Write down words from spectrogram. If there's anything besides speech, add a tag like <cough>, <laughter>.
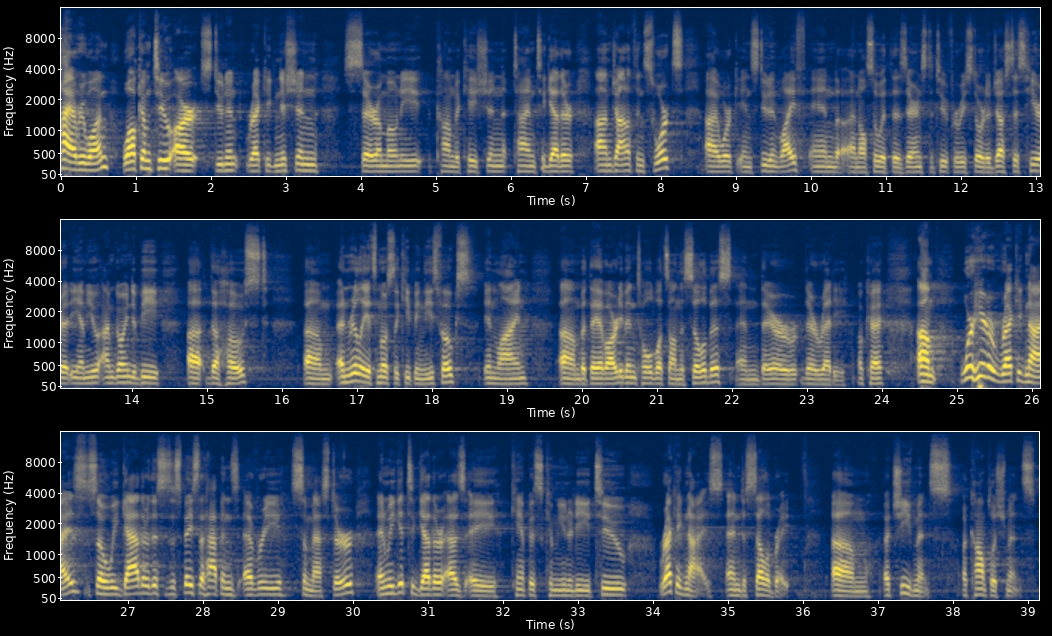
Hi, everyone. Welcome to our student recognition ceremony convocation time together. I'm Jonathan Swartz. I work in student life and, and also with the Zehr Institute for Restorative Justice here at EMU. I'm going to be uh, the host, um, and really it's mostly keeping these folks in line. Um, but they have already been told what's on the syllabus and they're, they're ready, okay? Um, we're here to recognize, so we gather, this is a space that happens every semester, and we get together as a campus community to recognize and to celebrate um, achievements, accomplishments.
